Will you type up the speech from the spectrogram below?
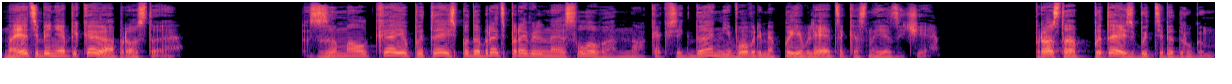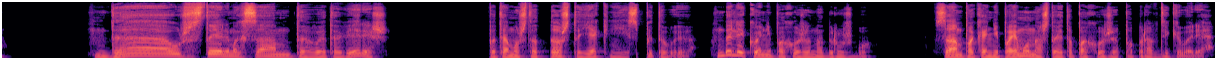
Но я тебя не опекаю, а просто... Замолкаю, пытаясь подобрать правильное слово, но, как всегда, не вовремя появляется косноязычие. Просто пытаюсь быть тебе другом». «Да уж, Стельмах, сам-то в это веришь?» «Потому что то, что я к ней испытываю, далеко не похоже на дружбу. Сам пока не пойму, на что это похоже, по правде говоря.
